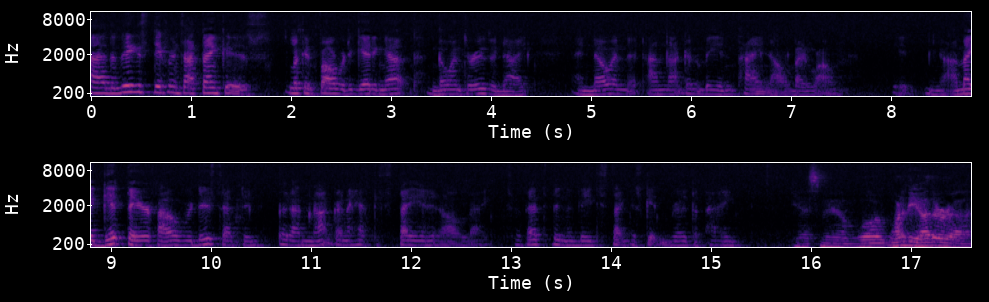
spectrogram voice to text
Uh, the biggest difference I think is looking forward to getting up and going through the day, and knowing that I'm not going to be in pain all day long. It, you know, I may get there if I overdo something, but I'm not going to have to stay in it all day. So that's been the neatest thing is getting rid of the pain. Yes, ma'am. Well, one of the other, uh,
